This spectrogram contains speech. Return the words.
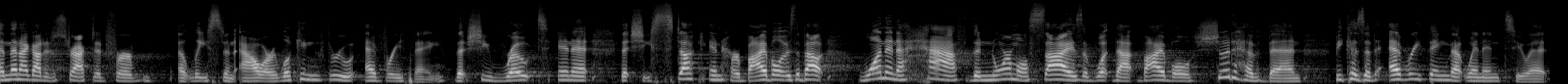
and then I got distracted for at least an hour looking through everything that she wrote in it, that she stuck in her Bible. It was about one and a half the normal size of what that Bible should have been because of everything that went into it.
